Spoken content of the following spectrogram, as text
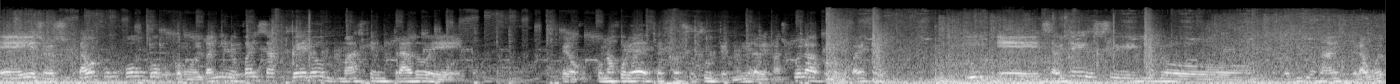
Eh, y eso, estamos con un poco como el Binding of Isaac, pero más centrado en... Pero con una jugabilidad de efectos shooter, muy de la vieja escuela, por lo que parece. Y eh, si habéis seguido los últimos análisis de la web,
